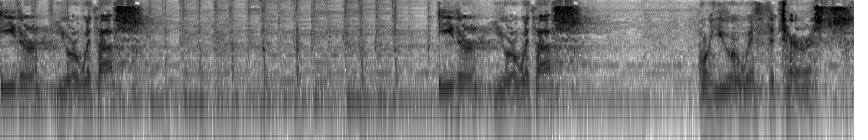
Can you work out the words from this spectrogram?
Either you are with us, either you are with us, or you are with the terrorists.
